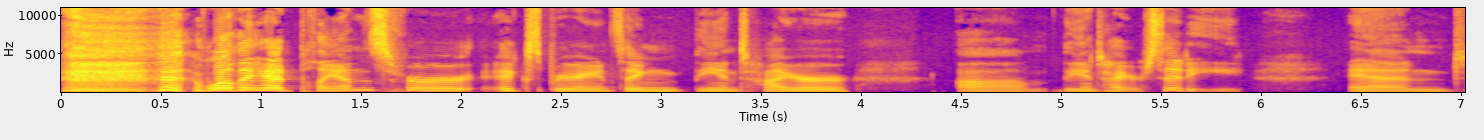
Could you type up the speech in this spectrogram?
well, they had plans for experiencing the entire um, the entire city, and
